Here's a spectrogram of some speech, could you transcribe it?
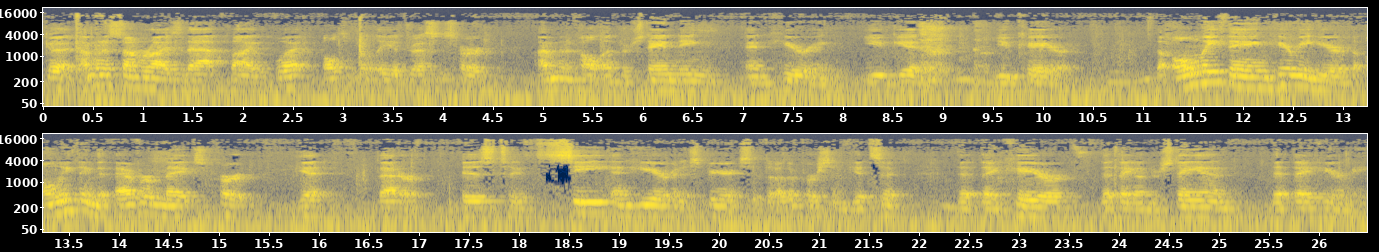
Good. I'm going to summarize that by what ultimately addresses hurt. I'm going to call understanding and hearing. You get it. You care. The only thing, hear me here, the only thing that ever makes hurt get better is to see and hear and experience that the other person gets it, that they care, that they understand, that they hear me.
